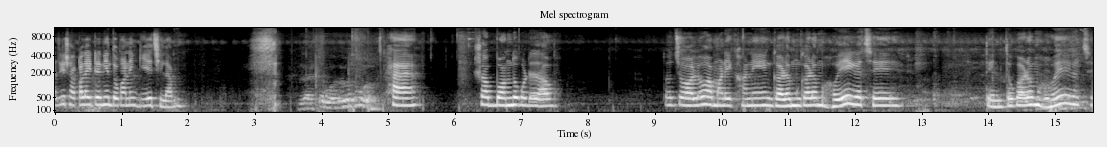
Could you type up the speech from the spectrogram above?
আজকে সকালে এটা নিয়ে দোকানে গিয়েছিলাম। হ্যাঁ সব বন্ধ করে দাও। তো চলো আমার এখানে গরম গরম হয়ে গেছে। তেল তো গরম হয়ে গেছে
